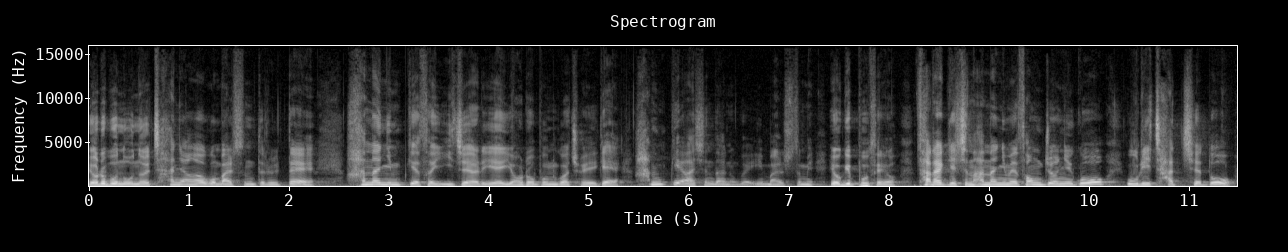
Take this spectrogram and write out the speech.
여러분 오늘 찬양하고 말씀 들을 때 하나님께서 이 자리에 여러분과 저에게 함께 하신다는 거예요. 이 말씀이. 여기 보세요. 살아계신 하나님의 성전이고 우리 자체도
